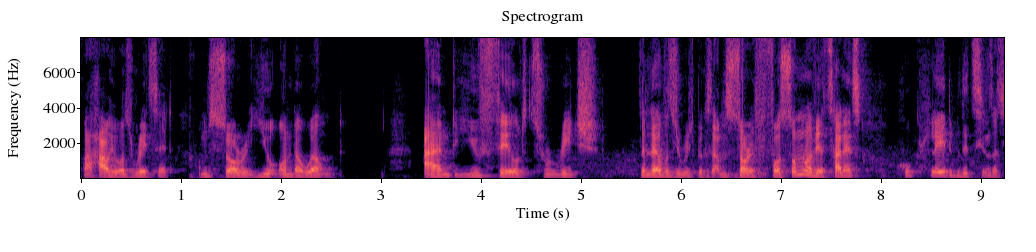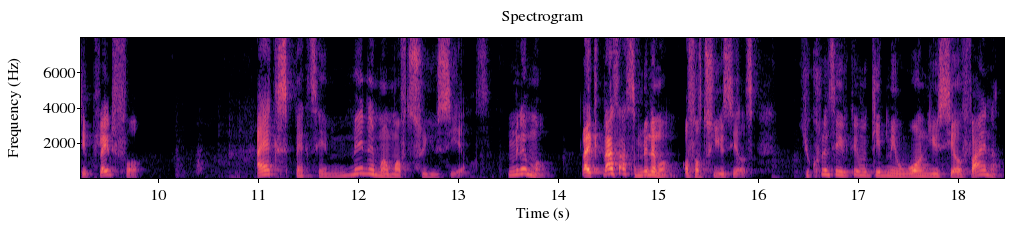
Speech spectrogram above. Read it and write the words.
by how he was rated, I'm sorry, you underwhelmed. And you failed to reach the levels you reached because I'm sorry, for someone of your talents who played with the teams that he played for, I expect a minimum of two UCLs. Minimum. Like that's that's minimum of, of two UCLs. You couldn't even give me one UCL final.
